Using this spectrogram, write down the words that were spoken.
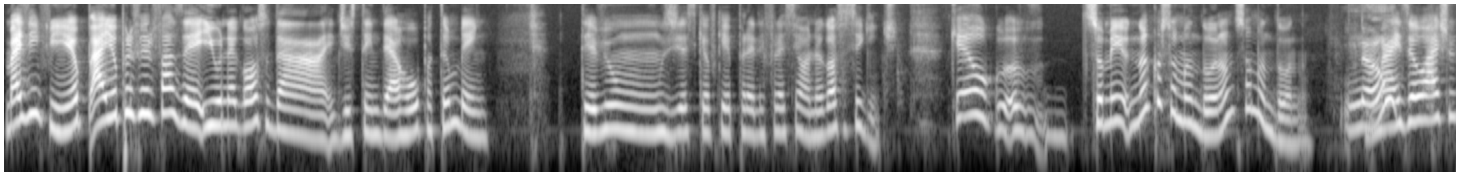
Mas enfim, eu, aí eu prefiro fazer. E o negócio da, de estender a roupa também. Teve uns dias que eu fiquei pra ele e falei assim: ó, o negócio é o seguinte. Que eu, eu sou meio. Não que eu sou mandona, eu não sou mandona. Não? Mas eu acho.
